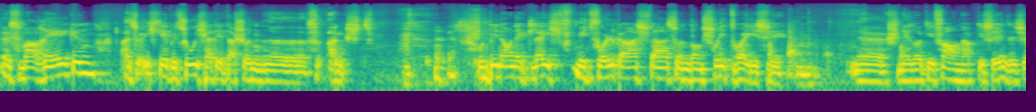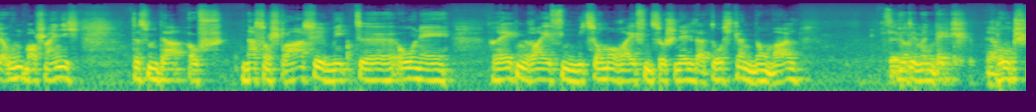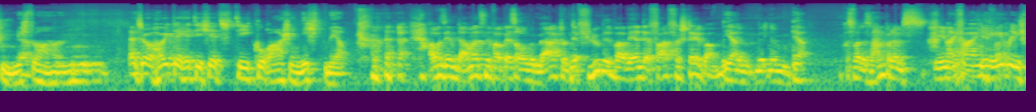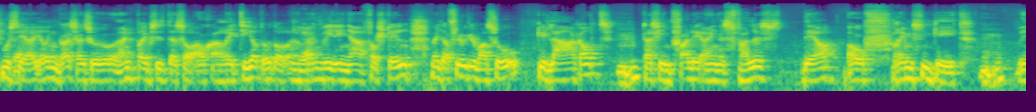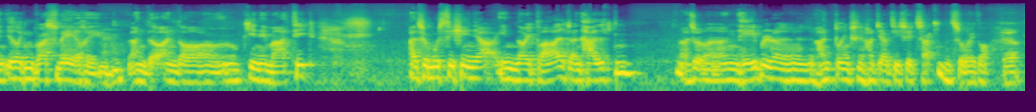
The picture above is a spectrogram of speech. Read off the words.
Es war Regen, also ich gebe zu, ich hatte da schon äh, Angst. Und bin auch nicht gleich mit Vollgas da, sondern schrittweise äh, schneller gefahren. Habe gesehen, das ist ja unwahrscheinlich, dass man da auf nasser Straße mit äh, ohne Regenreifen, mit Sommerreifen so schnell da durch kann. Normal würde man wegrutschen, ja. nicht ja. wahr? Also heute hätte ich jetzt die Courage nicht mehr. Aber Sie haben damals eine Verbesserung gemerkt und der Flügel war während der Fahrt verstellbar mit, ja. einem, mit einem ja. Was war das? Handbrems? Einfach ein Hebel, ich musste ja. ja. irgendwas, also Handbremse, dass er auch arretiert oder ja. man will ihn ja verstellen, weil der Flügel war so gelagert, mhm. dass im Falle eines Falles der auf Bremsen geht, mhm. wenn irgendwas wäre mhm. an, der, an der Kinematik. Also musste ich ihn ja in neutral dann halten. Also ein Hebel, eine Handbremse hat ja diese Zacken und so weiter. Ja.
